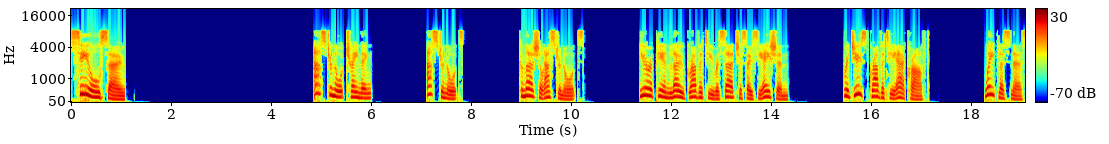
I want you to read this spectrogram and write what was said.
See also Astronaut training Astronauts Commercial astronauts. European Low Gravity Research Association. Reduced gravity aircraft. Weightlessness.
